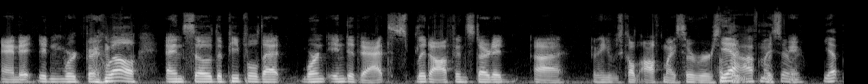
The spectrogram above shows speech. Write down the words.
And it didn't work very well. And so the people that weren't into that split off and started, uh, I think it was called Off My Server or something. yeah, off my server. name. Yep.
